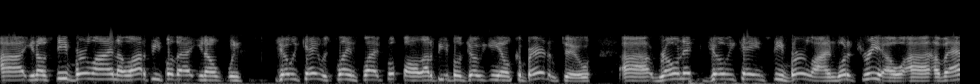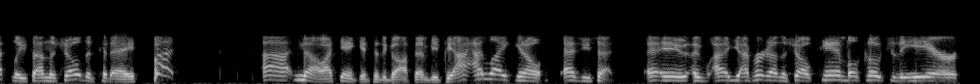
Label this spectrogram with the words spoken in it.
Uh, you know, Steve Beuerlein. A lot of people that you know when Joey K was playing flag football. A lot of people Joey you know compared him to uh, Roenick, Joey K, and Steve Beuerlein. What a trio uh, of athletes on the show that today. But uh, no, I can't get to the Goff MVP. I, I like you know as you said. I, I've heard it on the show. Campbell, Coach of the Year.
